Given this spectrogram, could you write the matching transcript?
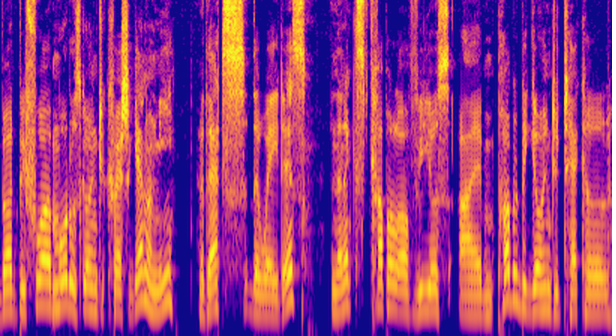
But before Modo is going to crash again on me, that's the way it is. In the next couple of videos, I'm probably going to tackle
